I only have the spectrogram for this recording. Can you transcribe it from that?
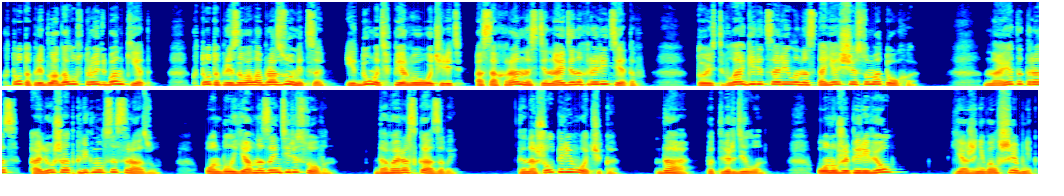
Кто-то предлагал устроить банкет, кто-то призывал образумиться и думать в первую очередь о сохранности найденных раритетов. То есть в лагере царила настоящая суматоха. На этот раз Алеша откликнулся сразу. Он был явно заинтересован. «Давай рассказывай». «Ты нашел переводчика?» «Да», — подтвердил он. «Он уже перевел?» «Я же не волшебник.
